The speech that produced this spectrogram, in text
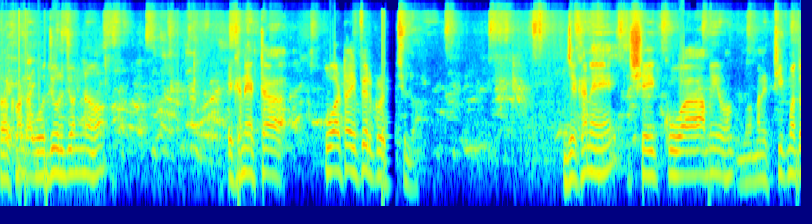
তখন অজুর জন্য এখানে একটা কুয়া টাইপের করেছিল। যেখানে সেই কুয়া আমি মানে ঠিক মতো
